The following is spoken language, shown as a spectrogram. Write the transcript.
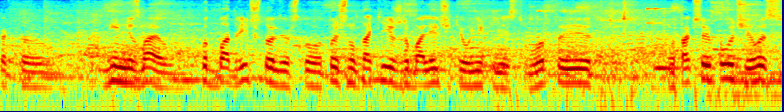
как-то, ну не знаю, подбодрить что ли, что точно такие же болельщики у них есть. Вот и вот так все и получилось.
